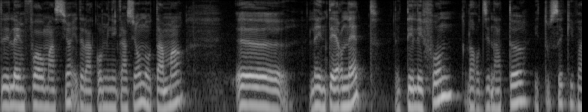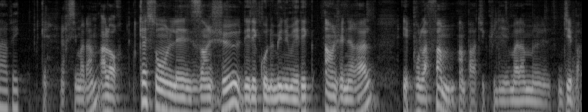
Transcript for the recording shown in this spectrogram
de l'information et de la communication, notamment euh, l'Internet, le téléphone, l'ordinateur et tout ce qui va avec. merci madame. Alors, quels sont les enjeux de l'économie numérique en général et pour la femme en particulier, madame euh, Djeba?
